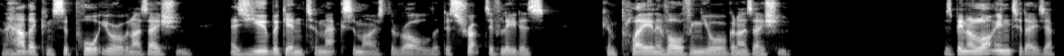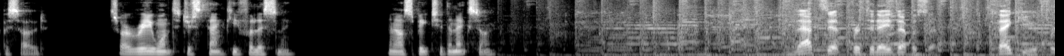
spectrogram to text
and how they can support your organization as you begin to maximize the role that disruptive leaders can play in evolving your organization. There's been a lot in today's episode, so I really want to just thank you for listening. And I'll speak to you the next time. That's it for today's episode. Thank you for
